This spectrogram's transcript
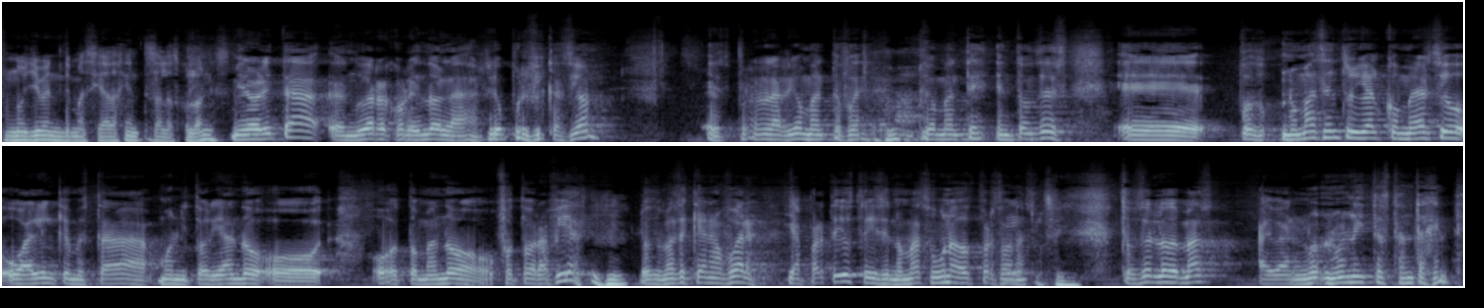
no lleven demasiada gente a las colonias. Mira, ahorita anduve recorriendo la Río Purificación perdón, la Río Mante fue, Río Mante. Entonces, eh, pues nomás entro yo al comercio o alguien que me está monitoreando o, o tomando fotografías. Los demás se quedan afuera. Y aparte ellos te dicen nomás una o dos personas. Entonces los demás ahí va, no, no necesitas tanta gente.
